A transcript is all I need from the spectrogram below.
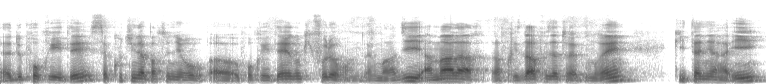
euh, de propriété, ça continue d'appartenir au, euh, propriétaire, et donc il faut le rendre. La dit Amalach, Rafrizda, Rafrizda te répondrait Kitanya Ha'i.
